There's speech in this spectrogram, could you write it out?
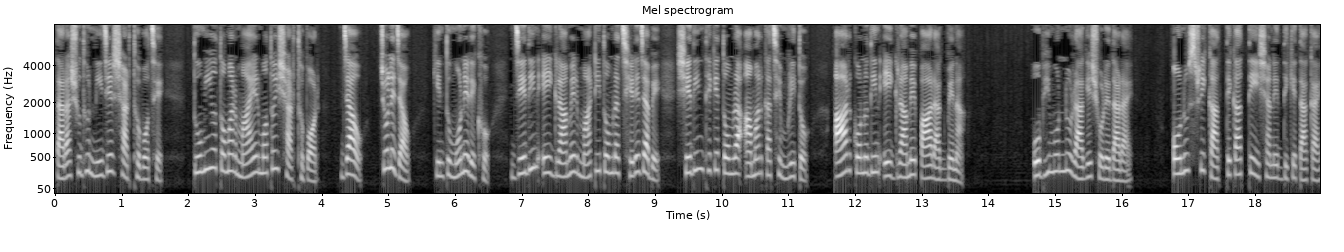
তারা শুধু নিজের স্বার্থ বোঝে। তুমিও তোমার মায়ের মতোই স্বার্থপর। যাও, চলে যাও। কিন্তু মনে রেখো, যেদিন এই গ্রামের মাটি তোমরা ছেড়ে যাবে, সেদিন থেকে তোমরা আমার কাছে মৃত। আর কোনোদিন এই গ্রামে পা রাখবে না। অভিমন্যু রাগে সরে দাঁড়ায়। অনুশ্রী কাঁদতে কাঁদতে ঈশানের দিকে তাকায়।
